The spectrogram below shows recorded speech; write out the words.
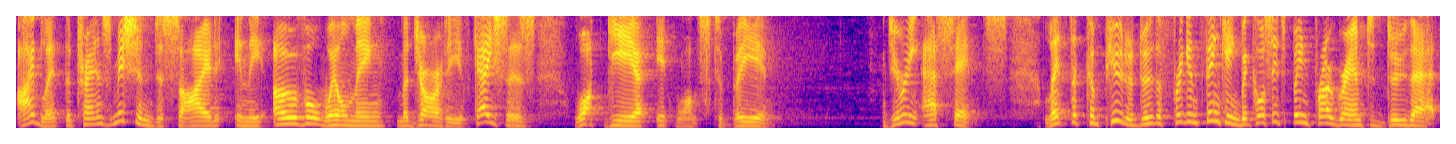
I'd let the transmission decide in the overwhelming majority of cases what gear it wants to be in. During ascents, let the computer do the friggin' thinking because it's been programmed to do that.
